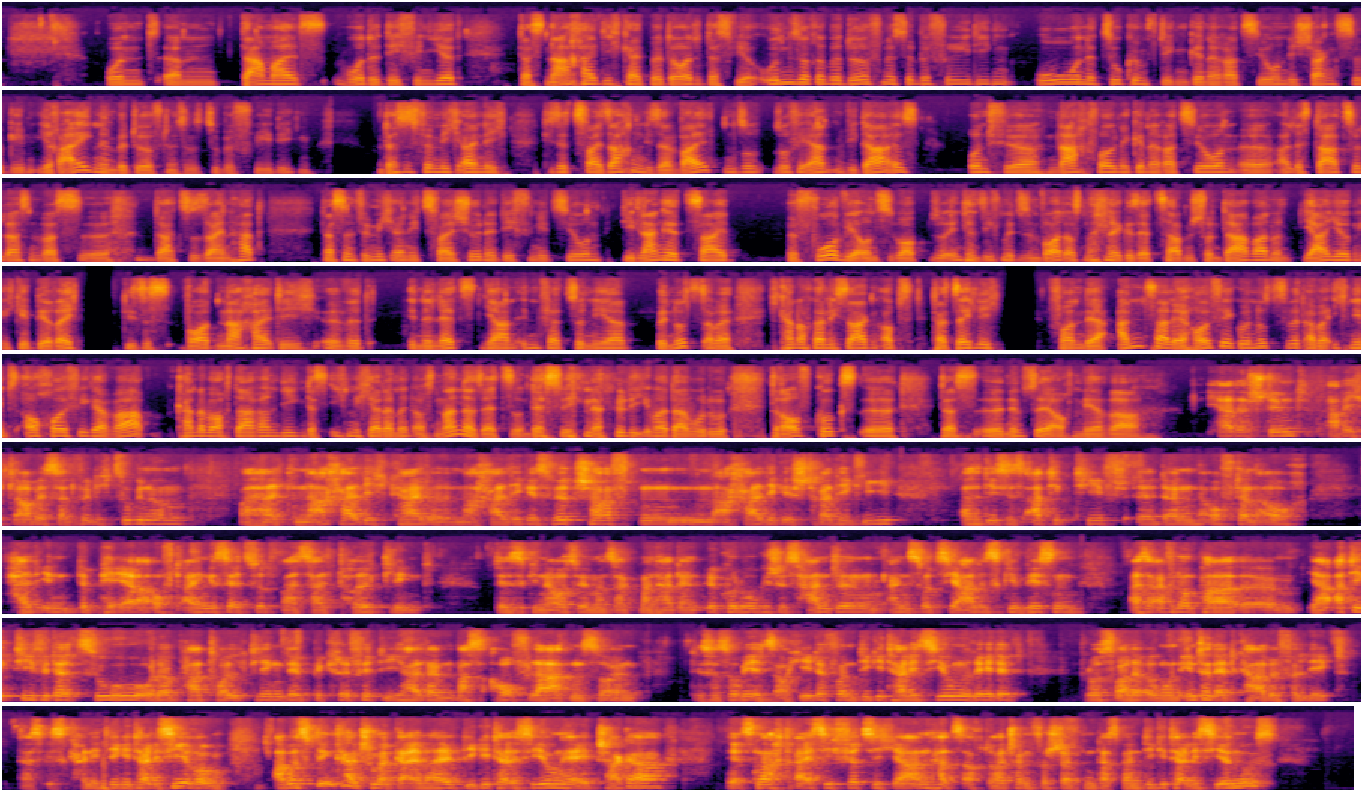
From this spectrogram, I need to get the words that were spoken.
Und ähm, damals wurde definiert, dass Nachhaltigkeit bedeutet, dass wir unsere Bedürfnisse befriedigen, ohne zukünftigen Generationen die Chance zu geben, ihre eigenen Bedürfnisse zu befriedigen. Und das ist für mich eigentlich diese zwei Sachen, dieser Wald, so, so viel ernten, wie da ist, und für nachfolgende Generationen äh, alles dazulassen, was äh, da zu sein hat. Das sind für mich eigentlich zwei schöne Definitionen, die lange Zeit, bevor wir uns überhaupt so intensiv mit diesem Wort auseinandergesetzt haben, schon da waren. Und ja, Jürgen, ich gebe dir recht, dieses Wort nachhaltig äh, wird in den letzten Jahren inflationär benutzt, aber ich kann auch gar nicht sagen, ob es tatsächlich von der Anzahl her häufig genutzt wird, aber ich nehme es auch häufiger wahr, kann aber auch daran liegen, dass ich mich ja damit auseinandersetze und deswegen natürlich immer da, wo du drauf guckst, äh, das äh, nimmst du ja auch mehr wahr. Ja, das stimmt, aber ich glaube, es hat wirklich zugenommen, weil halt Nachhaltigkeit oder nachhaltiges Wirtschaften, nachhaltige Strategie, also dieses Adjektiv äh, dann oft dann auch halt in der PR oft eingesetzt wird, weil es halt toll klingt. Das ist genauso, wenn man sagt, man hat ein ökologisches Handeln, ein soziales Gewissen. Also einfach noch ein paar ähm, ja, Adjektive dazu oder ein paar toll klingende Begriffe, die halt dann was aufladen sollen. Das ist so, wie jetzt auch jeder von Digitalisierung redet, bloß weil er irgendwo ein Internetkabel verlegt. Das ist keine Digitalisierung. Aber es klingt halt schon mal geil, weil Digitalisierung, hey, Chaka, jetzt nach 30, 40 Jahren hat es auch Deutschland verstanden, dass man digitalisieren muss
